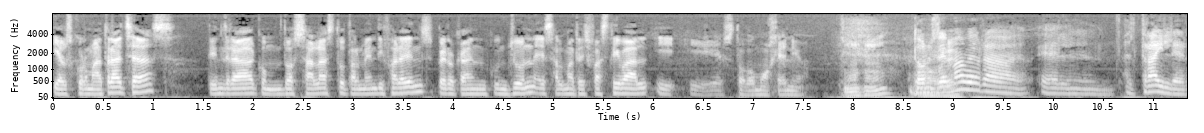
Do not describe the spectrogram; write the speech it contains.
i els curtmetratges tindrà com dos sales totalment diferents però que en conjunt és el mateix festival i, i és tot homogèneo Uh -huh. Doncs anem a veure el, el tràiler,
